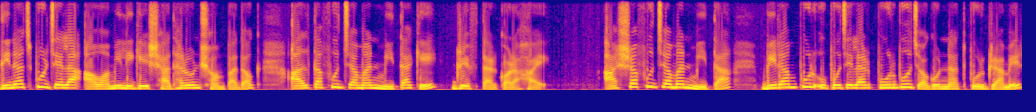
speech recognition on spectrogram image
দিনাজপুর জেলা আওয়ামী লীগের সাধারণ সম্পাদক আলতাফুজ্জামান মিতাকে গ্রেফতার করা হয়। আশরাফুজ্জামান মিতা বিরামপুর উপজেলার পূর্ব জগন্নাথপুর গ্রামের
